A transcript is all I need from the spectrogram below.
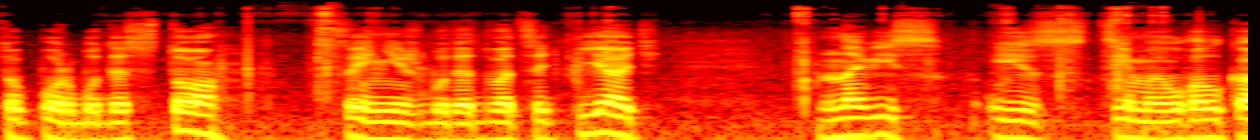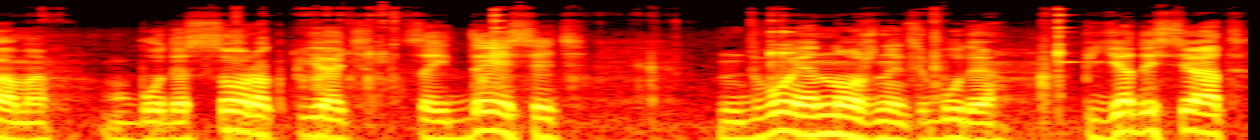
Топор буде 100. Цей ніж буде 25. Навіс із цими уголками буде 45, цей 10. Двоє ножниць буде 50.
